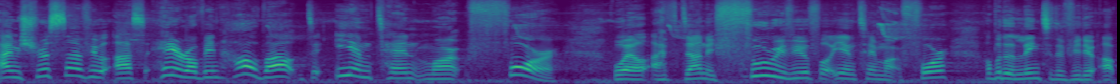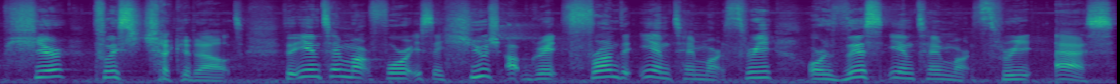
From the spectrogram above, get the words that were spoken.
I'm sure some of you will ask, hey Robin, how about the EM10 Mark IV? Well, I've done a full review for EM10 Mark IV. I'll put a link to the video up here. Please check it out. The EM10 Mark IV is a huge upgrade from the EM10 Mark III or this EM10 Mark III's.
